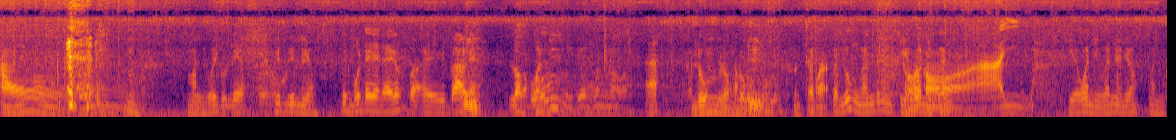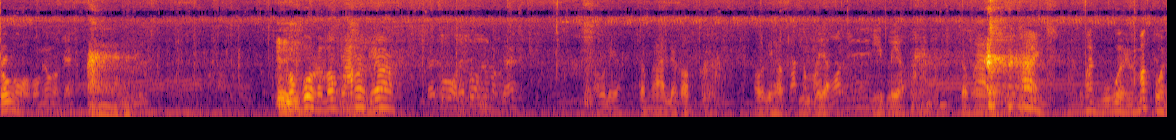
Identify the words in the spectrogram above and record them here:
เอามันเลยเว้ยรุดเลยวิดวิดเดียวขึ้นบนได้ไหนไอ้ป้าเนี่ยลองบนเดินคนนอกฮะหลุมลงหลุมมันจะว่าเป็นลุ่มกันตั้งเสียอ๋อวันออ๋อยู่กันไอ้เสียวันอยู่กันเนี่ยเดียวมันก็มองพูดแล้วมองกลางเลยเดียวเอาเลยทำงานแล้วก็เอาเลยครับหยิบเลยอะหยิบเลยทำงานมันหูเว้ยมันมักปน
